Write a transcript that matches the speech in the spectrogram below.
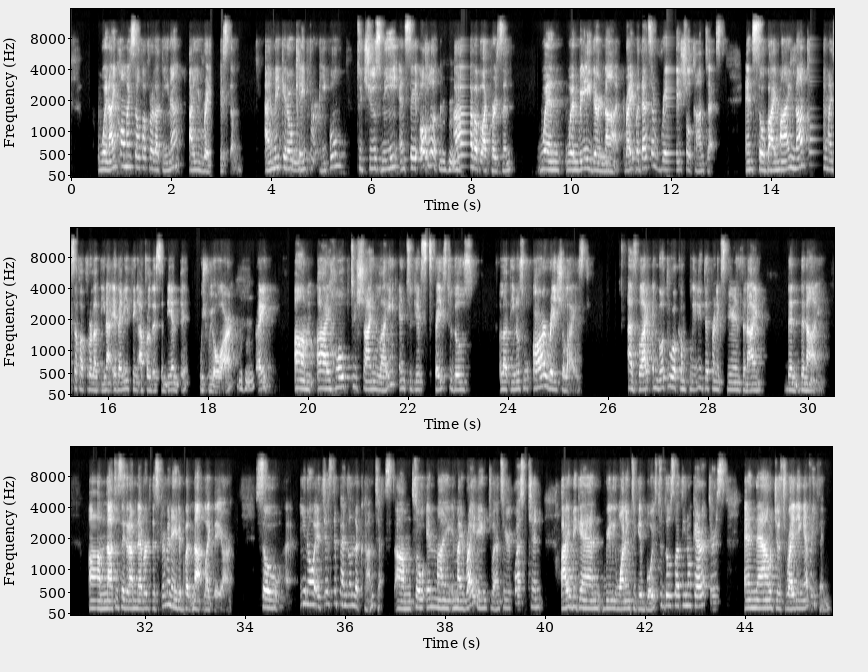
when I call myself Afro Latina, I erase them. I make it mm-hmm. okay for people to choose me and say, "Oh, look, mm-hmm. I have a black person," when when really they're not, right? But that's a racial context. And so by my not calling myself Afro Latina, if anything, Afro descendiente, which we all are, mm-hmm. right? Um, I hope to shine light and to give space to those Latinos who are racialized as black and go through a completely different experience than I than than I. Um, not to say that I'm never discriminated, but not like they are. So, you know, it just depends on the context. Um, so in my in my writing, to answer your question, I began really wanting to give voice to those Latino characters, and now just writing everything.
